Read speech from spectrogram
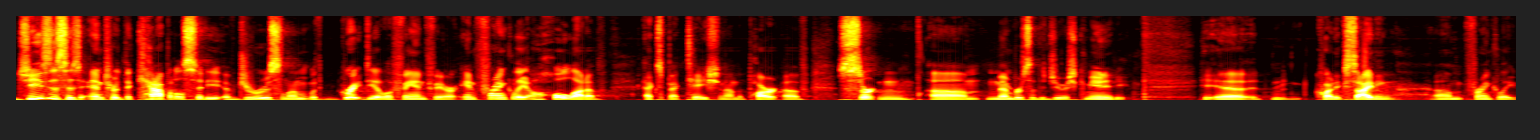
Jesus has entered the capital city of Jerusalem with a great deal of fanfare and, frankly, a whole lot of expectation on the part of certain um, members of the Jewish community. Uh, quite exciting um, frankly.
